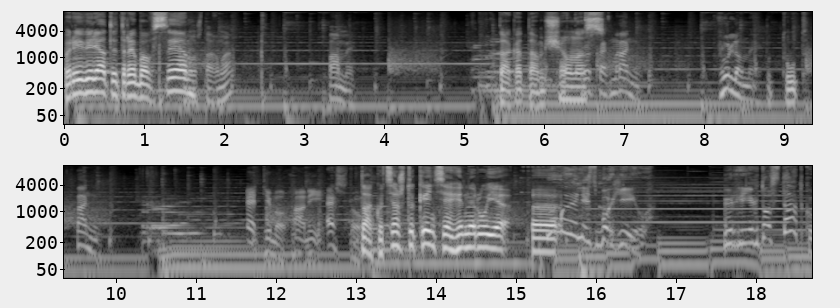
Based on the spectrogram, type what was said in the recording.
Перевіряти треба все. Так, а там що у нас? Тут. Так, оця штукенція генерує. Е... Милість богів. Ріг достатку.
